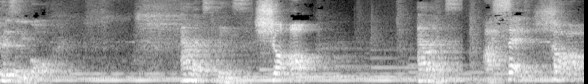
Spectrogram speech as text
Do this anymore. Alex, please. Shut up! Alex. I said shut up!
